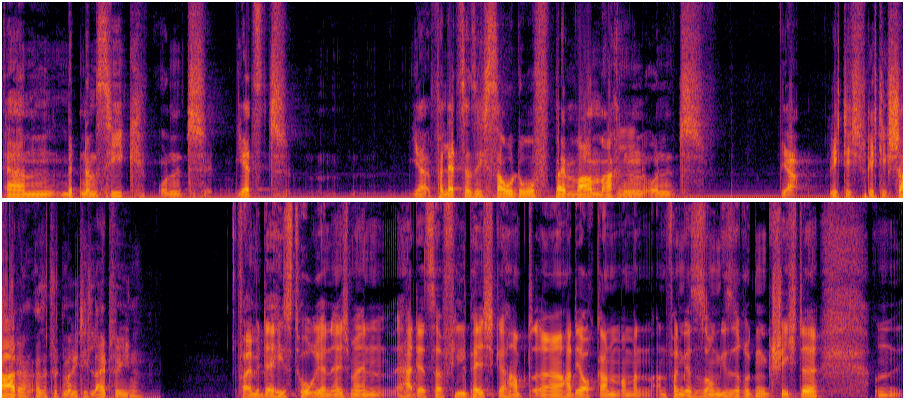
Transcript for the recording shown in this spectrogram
ähm, mit einem Sieg und jetzt ja, verletzt er sich saudoof beim Warmmachen mhm. und ja, richtig, richtig schade. Also tut mir richtig leid für ihn. Vor allem mit der Historie, ne? Ich meine, er hat jetzt ja viel Pech gehabt, äh, hat ja auch am Anfang der Saison diese Rückengeschichte. Und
